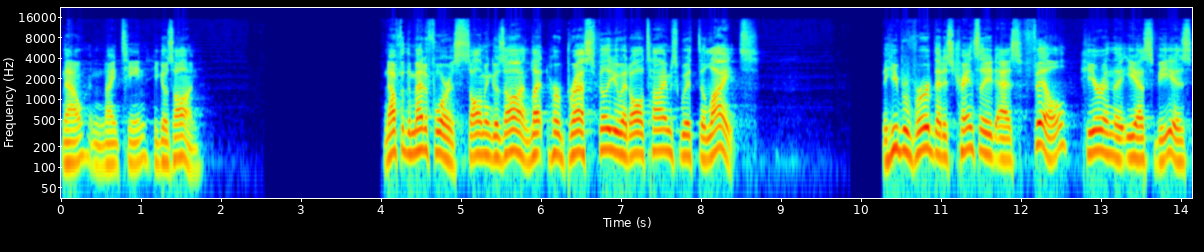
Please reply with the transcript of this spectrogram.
Now, in 19, he goes on. Now for the metaphors, Solomon goes on. Let her breast fill you at all times with delight. The Hebrew verb that is translated as fill here in the ESV is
